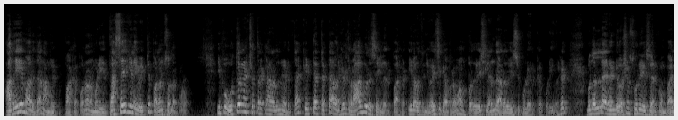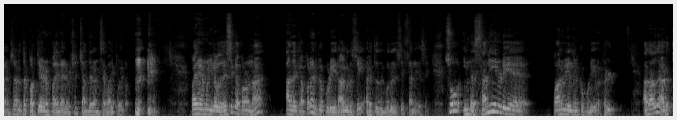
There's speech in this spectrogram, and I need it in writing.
அதே மாதிரி தான் நாம் இப்போ பார்க்க போகிறோம் நம்முடைய தசைகளை வைத்து பலன் சொல்ல போகிறோம் இப்போ உத்தர நட்சத்திரக்காரர்கள்னு எடுத்தால் கிட்டத்தட்ட அவர்கள் ராகு திசையில் இருப்பார்கள். இருபத்தஞ்சி வயசுக்கு அப்புறமா முப்பது வயசுலேருந்து அறுபது வயசுக்குள்ளே இருக்கக்கூடியவர்கள். முதல்ல ரெண்டு வருஷம் சூரிய திசை இருக்கும் பேலன்ஸ் அடுத்த பத்து ஏழு பதினேழு வருஷம் சந்திரன் செவ்வாய் போயிடும். பதினேழு இருபது வயசுக்கு அப்புறம்னா அதுக்கப்புறம் இருக்கக்கூடிய ராகு திசை அடுத்தது குரு திசை சனி திசை. ஸோ இந்த சனியினுடைய பார்வையில் இருக்கக்கூடியவர்கள் அதாவது அடுத்த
